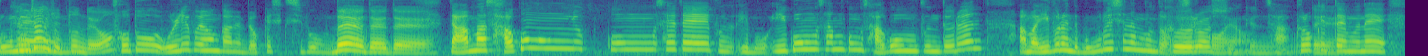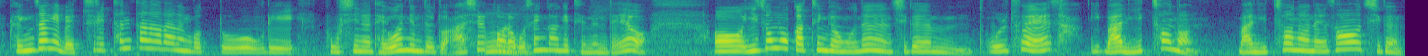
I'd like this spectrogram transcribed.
로맨. 굉장히 좋던데요. 저도 올리브영 가면 몇 개씩 집어옵니다. 네, 네, 네. 근데 아마 4060 세대 분, 뭐 2030, 40 분들은 아마 이 브랜드 모르시는 분들 없을 수 거예요. 있겠네요. 자, 그렇기 네. 때문에 굉장히 매출이 탄탄하다는 것도 우리 보시는 대원님들도 아실 음. 거라고 생각이 드는데요. 어, 이 종목 같은 경우는 지금 올 초에 12,000원 12,000원에서 지금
